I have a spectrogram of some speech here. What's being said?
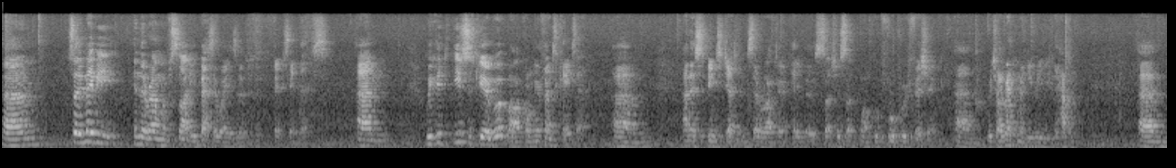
Um, so maybe in the realm of slightly better ways of fixing this, um, we could use a secure bookmark on the authenticator. Um, and this has been suggested in several academic papers, such as one called foolproof phishing, um, which I recommend you read if you haven't. Um,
